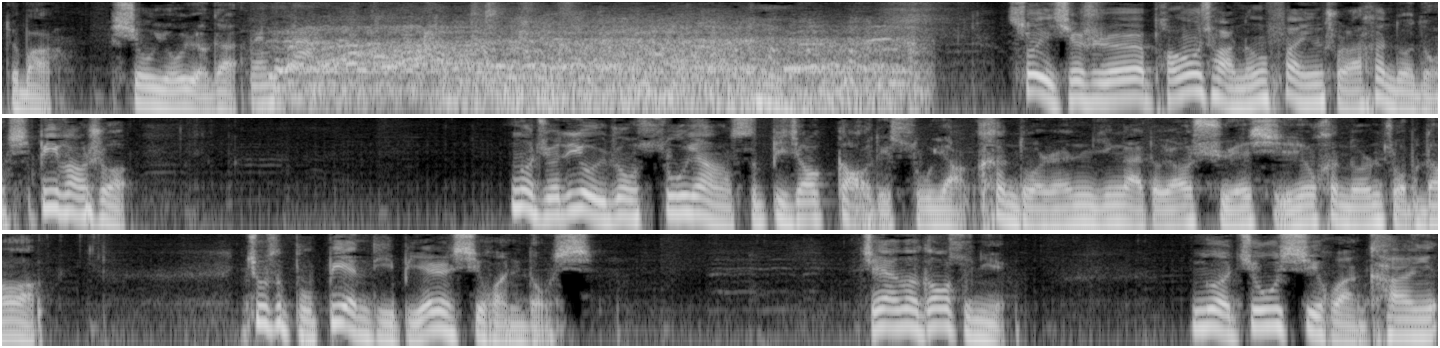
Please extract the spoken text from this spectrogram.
对吧？秀优越感。所以其实朋友圈能反映出来很多东西，比方说，我觉得有一种素养是比较高的素养，很多人应该都要学习，有很多人做不到啊，就是不贬低别人喜欢的东西。今天我告诉你，我就喜欢看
